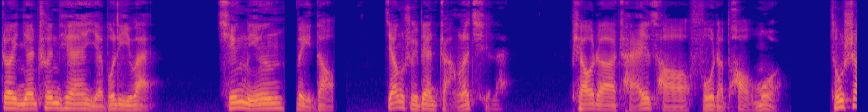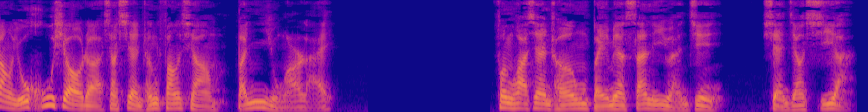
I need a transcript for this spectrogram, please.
这一年春天也不例外。清明未到，江水便涨了起来，飘着柴草，浮着泡沫，从上游呼啸着向县城方向奔涌而来。奉化县城北面三里远近，县江西岸，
